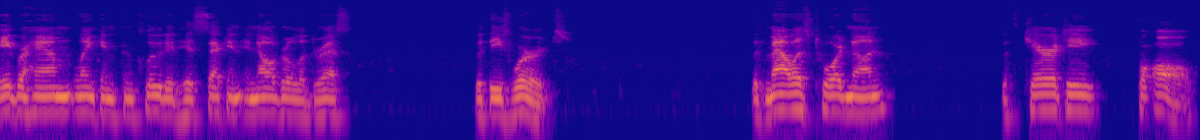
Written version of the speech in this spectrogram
Abraham Lincoln concluded his second inaugural address with these words With malice toward none, with charity for all,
